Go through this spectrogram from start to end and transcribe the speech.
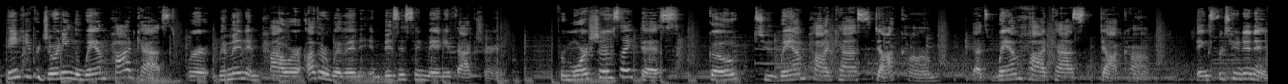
Thank you for joining the WHAM podcast, where women empower other women in business and manufacturing. For more shows like this, go to whampodcast.com. That's whampodcast.com. Thanks for tuning in.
